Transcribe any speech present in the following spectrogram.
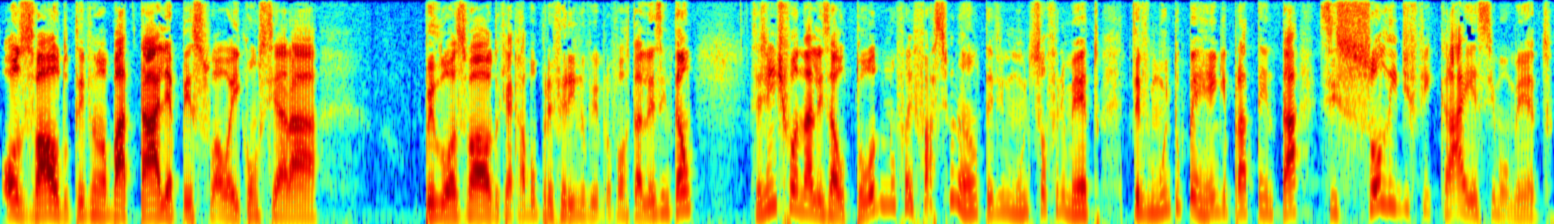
Oswaldo teve uma batalha pessoal aí com o Ceará pelo Oswaldo, que acabou preferindo vir para o Fortaleza. Então, se a gente for analisar o todo, não foi fácil não, teve muito sofrimento, teve muito perrengue para tentar se solidificar esse momento.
